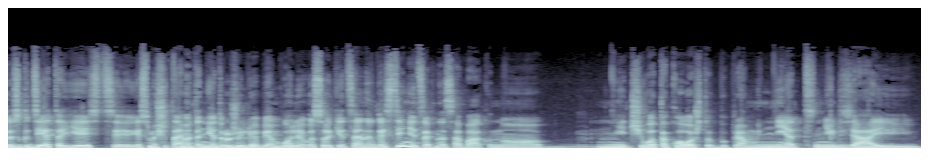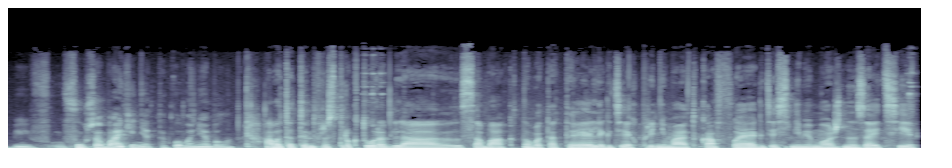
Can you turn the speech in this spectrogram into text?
То есть где-то есть, если мы считаем это недружелюбием, более высокие цены в гостиницах на собаку, но ничего такого, чтобы прям нет, нельзя и, и фу, собаки нет, такого не было. А вот эта инфраструктура для собак, ну вот отели, где их принимают, кафе, где с ними можно зайти,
